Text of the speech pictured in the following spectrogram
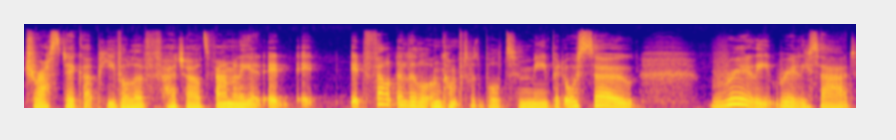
drastic upheaval of her child's family, it it it, it felt a little uncomfortable to me, but also really, really sad.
